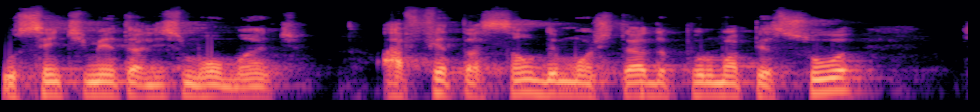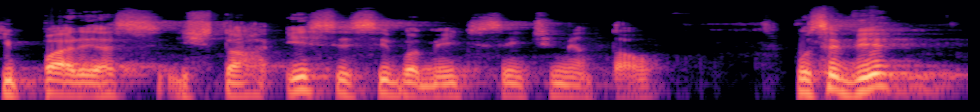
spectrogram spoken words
O sentimentalismo romântico, afetação demonstrada por uma pessoa que parece estar excessivamente sentimental. Você vê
